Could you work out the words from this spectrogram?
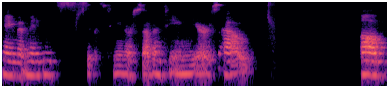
came at maybe 16 or 17 years out of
